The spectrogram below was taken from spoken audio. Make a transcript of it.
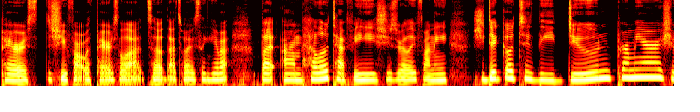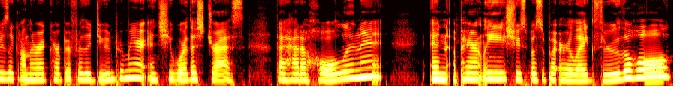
Paris. She fought with Paris a lot, so that's what I was thinking about. But um, hello Teffy, she's really funny. She did go to the Dune premiere. She was like on the red carpet for the Dune premiere, and she wore this dress that had a hole in it. And apparently, she was supposed to put her leg through the hole.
